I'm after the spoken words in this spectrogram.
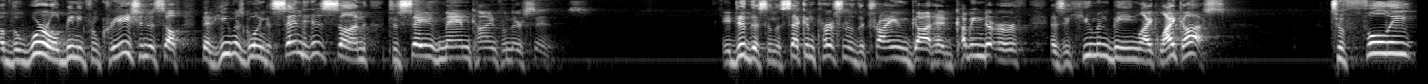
of the world, meaning from creation itself, that He was going to send His Son to save mankind from their sins. He did this in the second person of the triune Godhead, coming to earth as a human being like, like us, to fully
